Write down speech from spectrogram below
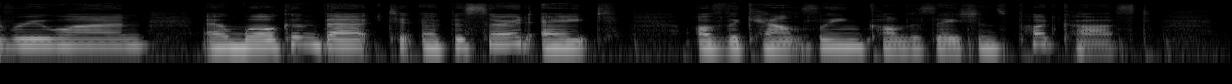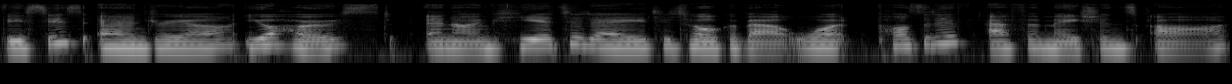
everyone, and welcome back to episode 8 of the Counseling Conversations podcast. This is Andrea, your host, and I'm here today to talk about what positive affirmations are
